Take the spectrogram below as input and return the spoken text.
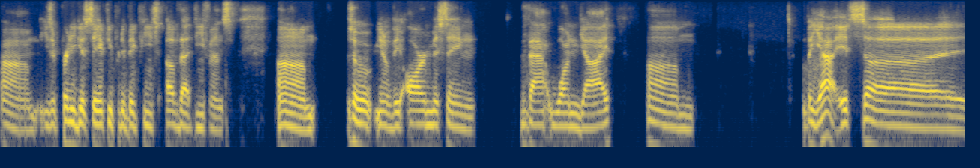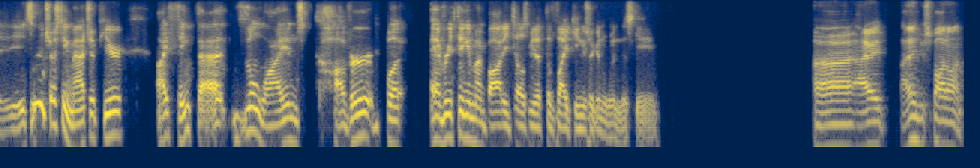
Um, he's a pretty good safety, pretty big piece of that defense. Um, so, you know, they are missing that one guy. Um, but yeah, it's uh, it's an interesting matchup here. I think that the Lions cover, but everything in my body tells me that the Vikings are going to win this game. Uh, I I think you're spot on.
